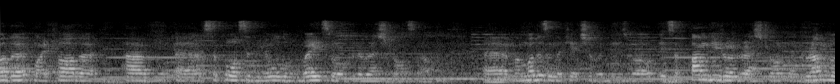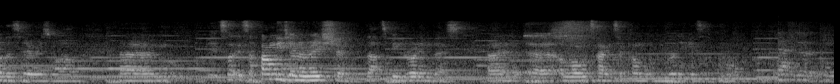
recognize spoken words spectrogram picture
mother, my father have uh, supported me all the way to open a restaurant up. Uh, my mother's in the kitchen with me as well. It's a family-run restaurant. My grandmother's here as well. Um, it's, a, it's a family generation that's been running this, and uh, a long time to come will be running it as.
